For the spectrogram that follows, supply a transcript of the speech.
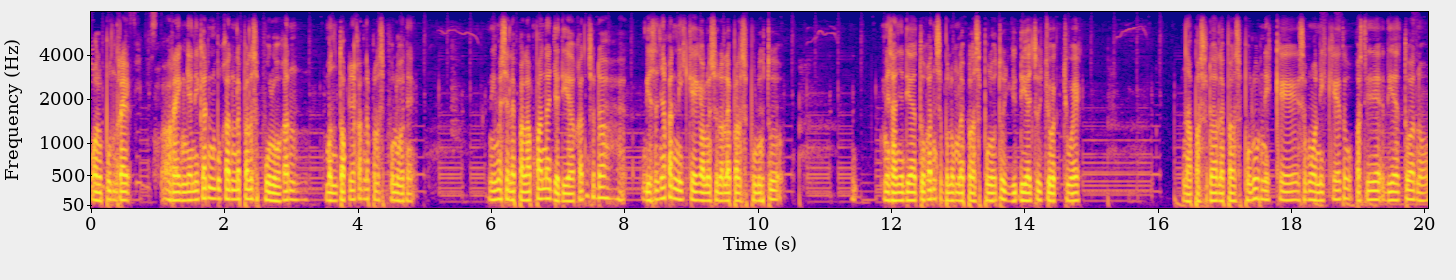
walaupun rank ranknya ini kan bukan level 10 kan. Mentoknya kan level 10 nih ini masih level 8 aja dia kan sudah biasanya kan Nike kalau sudah level 10 tuh misalnya dia tuh kan sebelum level 10 tuh dia tuh cuek-cuek. Nah pas sudah level 10 Nike semua Nike tuh pasti dia, dia tuh anu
